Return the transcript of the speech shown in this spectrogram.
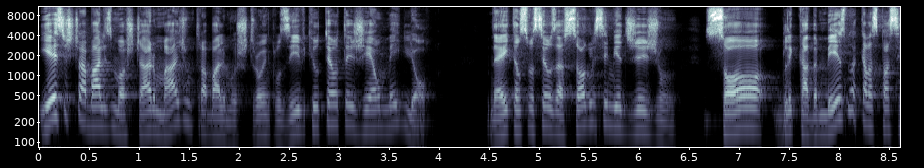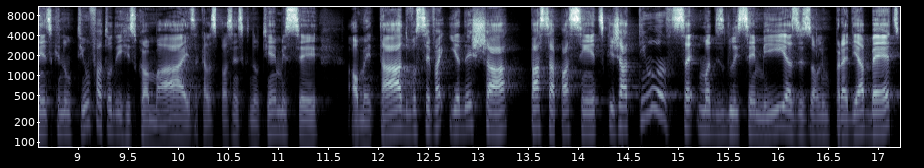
E esses trabalhos mostraram, mais de um trabalho mostrou, inclusive, que o TOTG é o melhor. Né? Então, se você usar só glicemia de jejum, só glicada, mesmo aquelas pacientes que não tinham fator de risco a mais, aquelas pacientes que não tinham MC aumentado, você vai, ia deixar passar pacientes que já tinham uma, uma desglicemia, às vezes um pré-diabetes,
